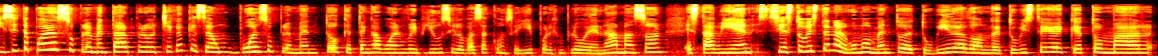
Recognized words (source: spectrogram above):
Y sí te puedes suplementar, pero checa que sea un buen suplemento, que tenga buen review si lo vas a conseguir, por ejemplo, en Amazon. Está bien. Si estuviste en algún momento de tu vida donde tuviste que tomar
